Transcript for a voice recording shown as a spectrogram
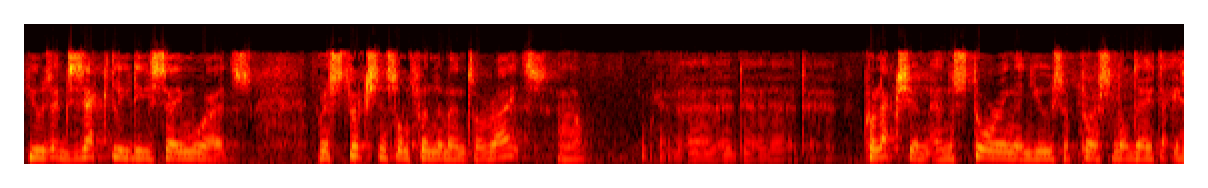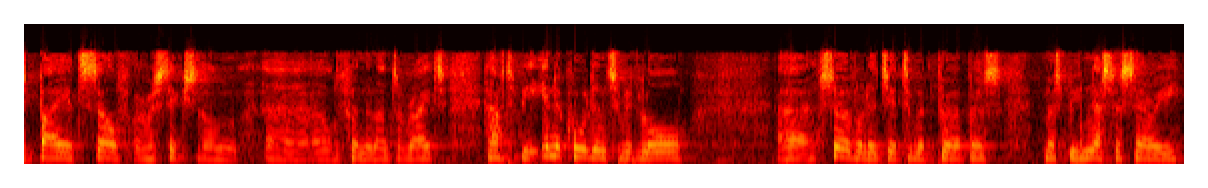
use exactly these same words. Restrictions on fundamental rights, uh, uh, the, the collection and storing and use of personal data is by itself a restriction on, uh, on fundamental rights, have to be in accordance with law, uh, serve a legitimate purpose, must be necessary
